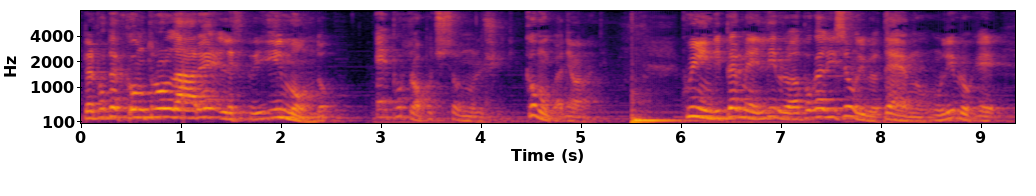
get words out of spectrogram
per poter controllare le, il mondo e purtroppo ci sono riusciti. Comunque andiamo avanti. Quindi per me il libro dell'Apocalisse è un libro eterno, un libro che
